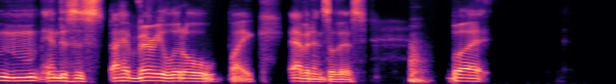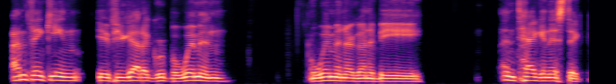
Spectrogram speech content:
mm, and this is I have very little like evidence of this, but I'm thinking if you got a group of women, women are going to be antagonistic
